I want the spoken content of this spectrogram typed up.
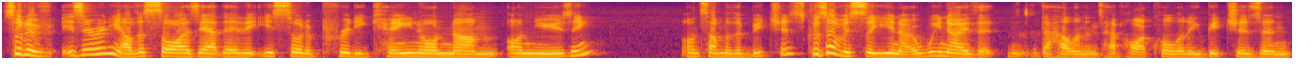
sort of is there any other sires out there that you're sort of pretty keen on um on using? on some of the bitches because obviously you know we know that the Hallinans have high quality bitches and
